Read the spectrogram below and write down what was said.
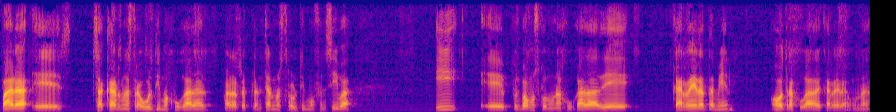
para eh, sacar nuestra última jugada, para replantear nuestra última ofensiva. Y pues vamos con una jugada de carrera también, otra jugada de carrera, una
